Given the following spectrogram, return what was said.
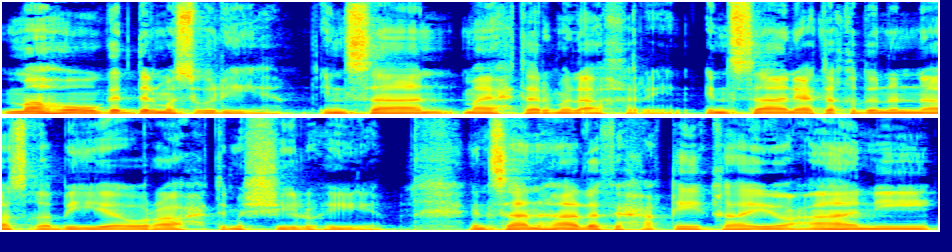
ما هو قد المسؤولية؟ إنسان ما يحترم الآخرين. إنسان يعتقد أن الناس غبية وراح تمشي له هي. إنسان هذا في حقيقة يعاني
